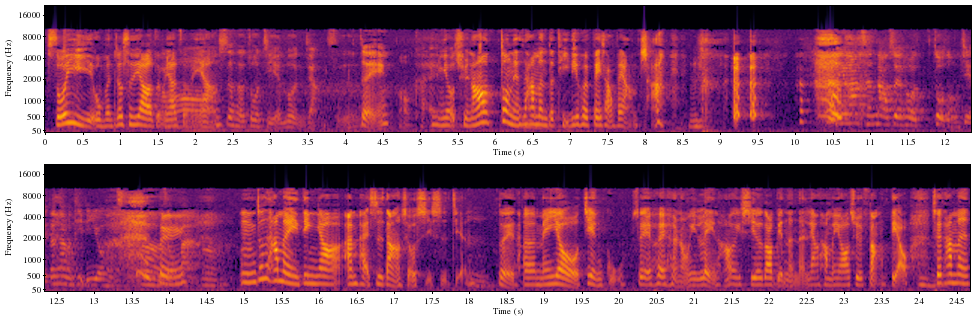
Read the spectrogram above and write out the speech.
所以我们就是要怎么样怎么样哦，适合做结论这样子。对，，OK，很有趣。然后重点是他们的体力会非常非常差，因为他撑到最后做总结，但他们体力又很差，那怎么对。办？嗯，就是他们一定要安排适当的休息时间。嗯。对，呃，没有见骨，所以会很容易累，然后吸收到别人的能量，他们又要去放掉，所以他们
